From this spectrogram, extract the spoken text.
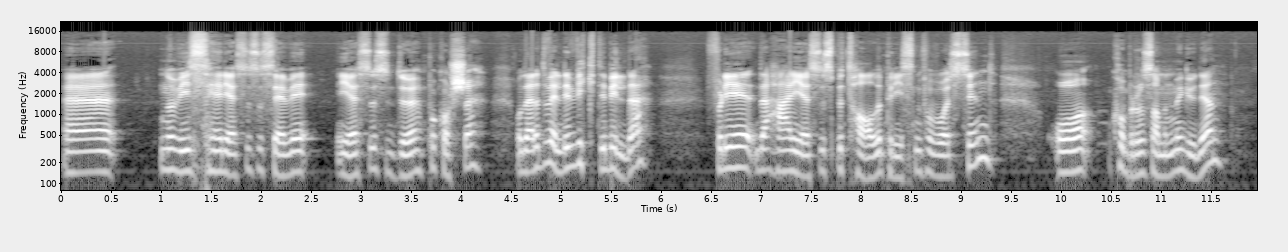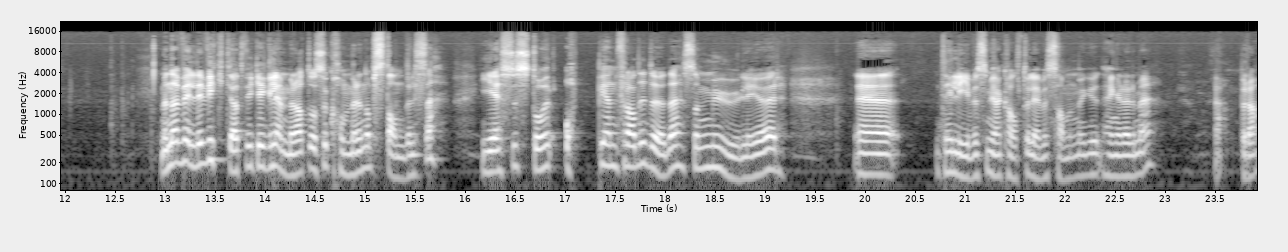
eh, når vi ser Jesus, så ser vi Jesus dø på korset. Og Det er et veldig viktig bilde, fordi det er her Jesus betaler prisen for vår synd og kobler oss sammen med Gud igjen. Men det er veldig viktig at vi ikke glemmer at det også kommer en oppstandelse. Jesus står opp igjen fra de døde, som muliggjør eh, det livet som vi har kalt å leve sammen med Gud. Henger dere med? Ja, bra.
